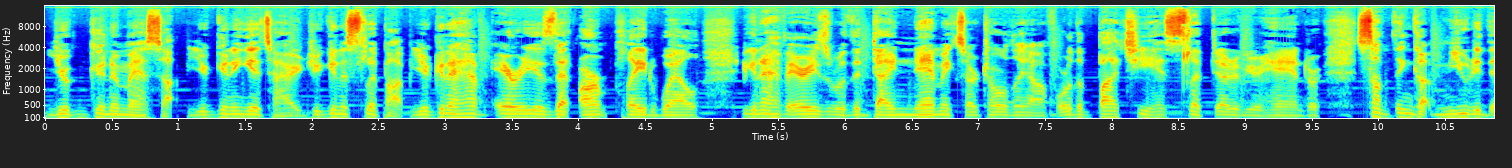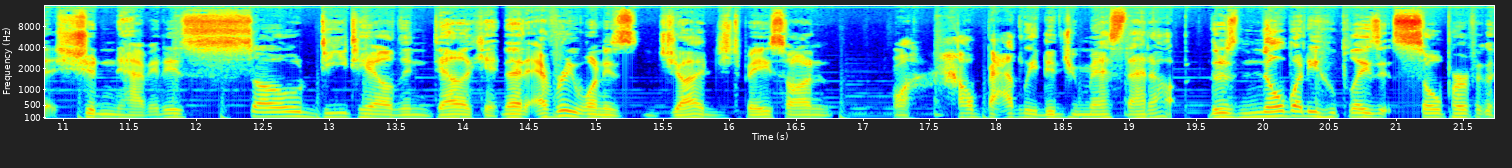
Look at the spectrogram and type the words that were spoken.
You're gonna mess up. You're gonna get tired. You're gonna slip up. You're gonna have areas that aren't played well. You're gonna have areas where the dynamics are totally off, or the bachi has slipped out of your hand, or something got muted that shouldn't have. It is so detailed and delicate that everyone is judged based on well, how badly did you mess that up? There's nobody who plays it so perfectly.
